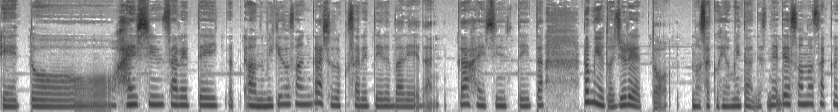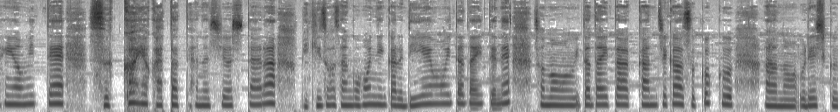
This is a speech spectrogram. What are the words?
えっ、ー、と、配信されていた、あの、ミキゾさんが所属されているバレエ団が配信していた、ロミオとジュレットの作品を見たんですね。で、その作品を見て、すっごい良かったって話をしたら、ミキゾさんご本人から DM をいただいてね、その、いただいた感じがすごく、あの、嬉しくっ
